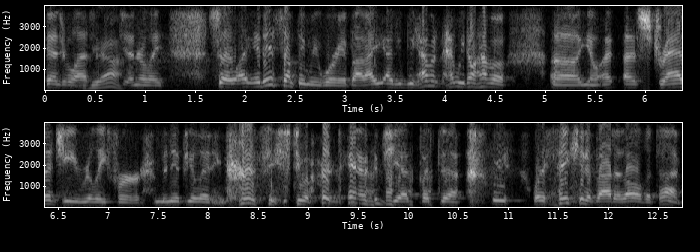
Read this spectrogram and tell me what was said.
tangible assets yeah. generally. So it is something we worry about. I, I we haven't we don't have a uh, you know a, a, strategy really for manipulating currencies to our advantage yet, but uh, we we're thinking about it all the time.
